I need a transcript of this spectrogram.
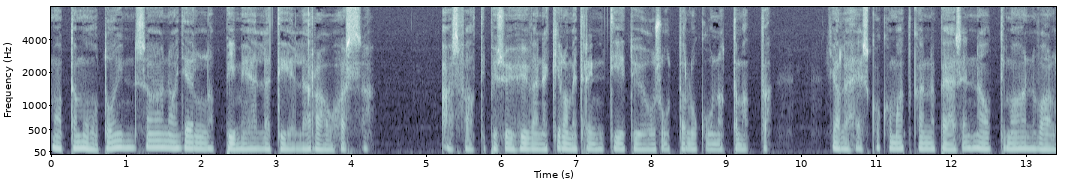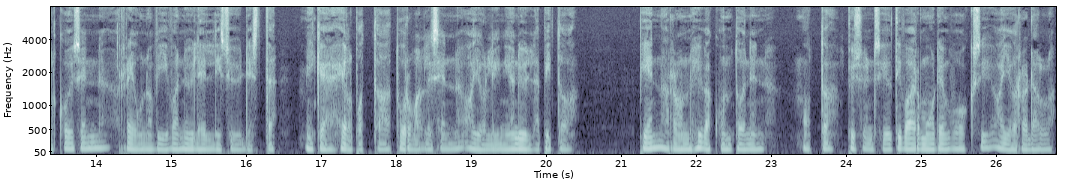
mutta muutoin saan ajella pimeällä tiellä rauhassa. Asfaltti pysyy hyvänä kilometrin tietyöosuutta lukuun ottamatta, ja lähes koko matkan pääsen nauttimaan valkoisen reunaviivan ylellisyydestä, mikä helpottaa turvallisen ajolinjan ylläpitoa. Piennar on hyväkuntoinen, mutta pysyn silti varmuuden vuoksi ajoradalla.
